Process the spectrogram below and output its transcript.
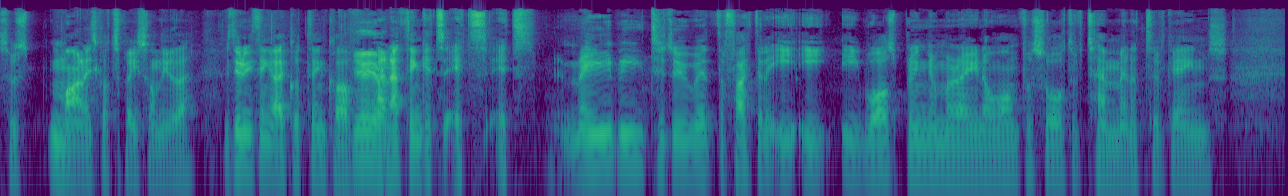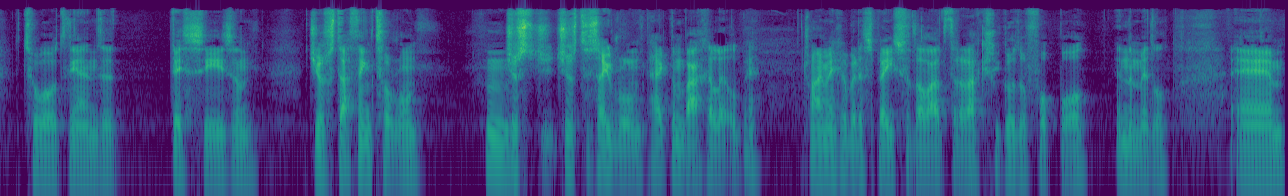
So Mane's got space on the other. It's the only thing I could think of, Yeah, yeah. and I think it's it's it's maybe to do with the fact that he, he he was bringing Moreno on for sort of ten minutes of games towards the end of this season. Just I think to run, Hmm. just just to say run, peg them back a little bit, try and make a bit of space for the lads that are actually good at football in the middle. Um,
